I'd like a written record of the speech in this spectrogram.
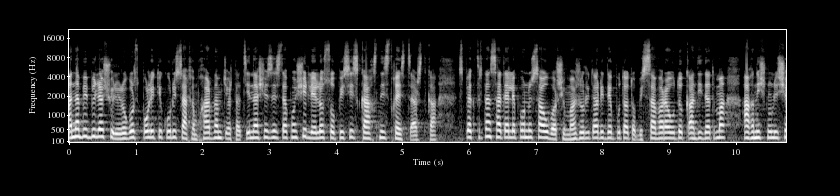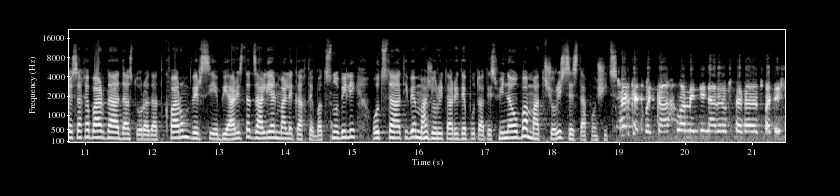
ანა ბიბილაშვილი როგორც პოლიტიკური სახე მხარდამჭერთა წინაშე ზესტაფონში ლელოს ოფისის გახსნის დღეს წარსდგა. სპექტრთან სატელეფონო საუბარში მაჟორიტარი დეპუტატობის სავარაუდო კანდიდატმა აღნიშნულის შესახებ არ დაადასტურა და თქვა რომ ვერსიები არის და ძალიან მალე გახდება ცნობილი 30-ვე მაჟორიტარი დეპუტატის ვინაობა მათ შორის ზესტაფონშიც. კეთყვით გაახლა მიმდინარეობს და გადაწყვეტის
